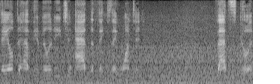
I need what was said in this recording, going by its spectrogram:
failed to have the ability to add the things they wanted. That's good.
